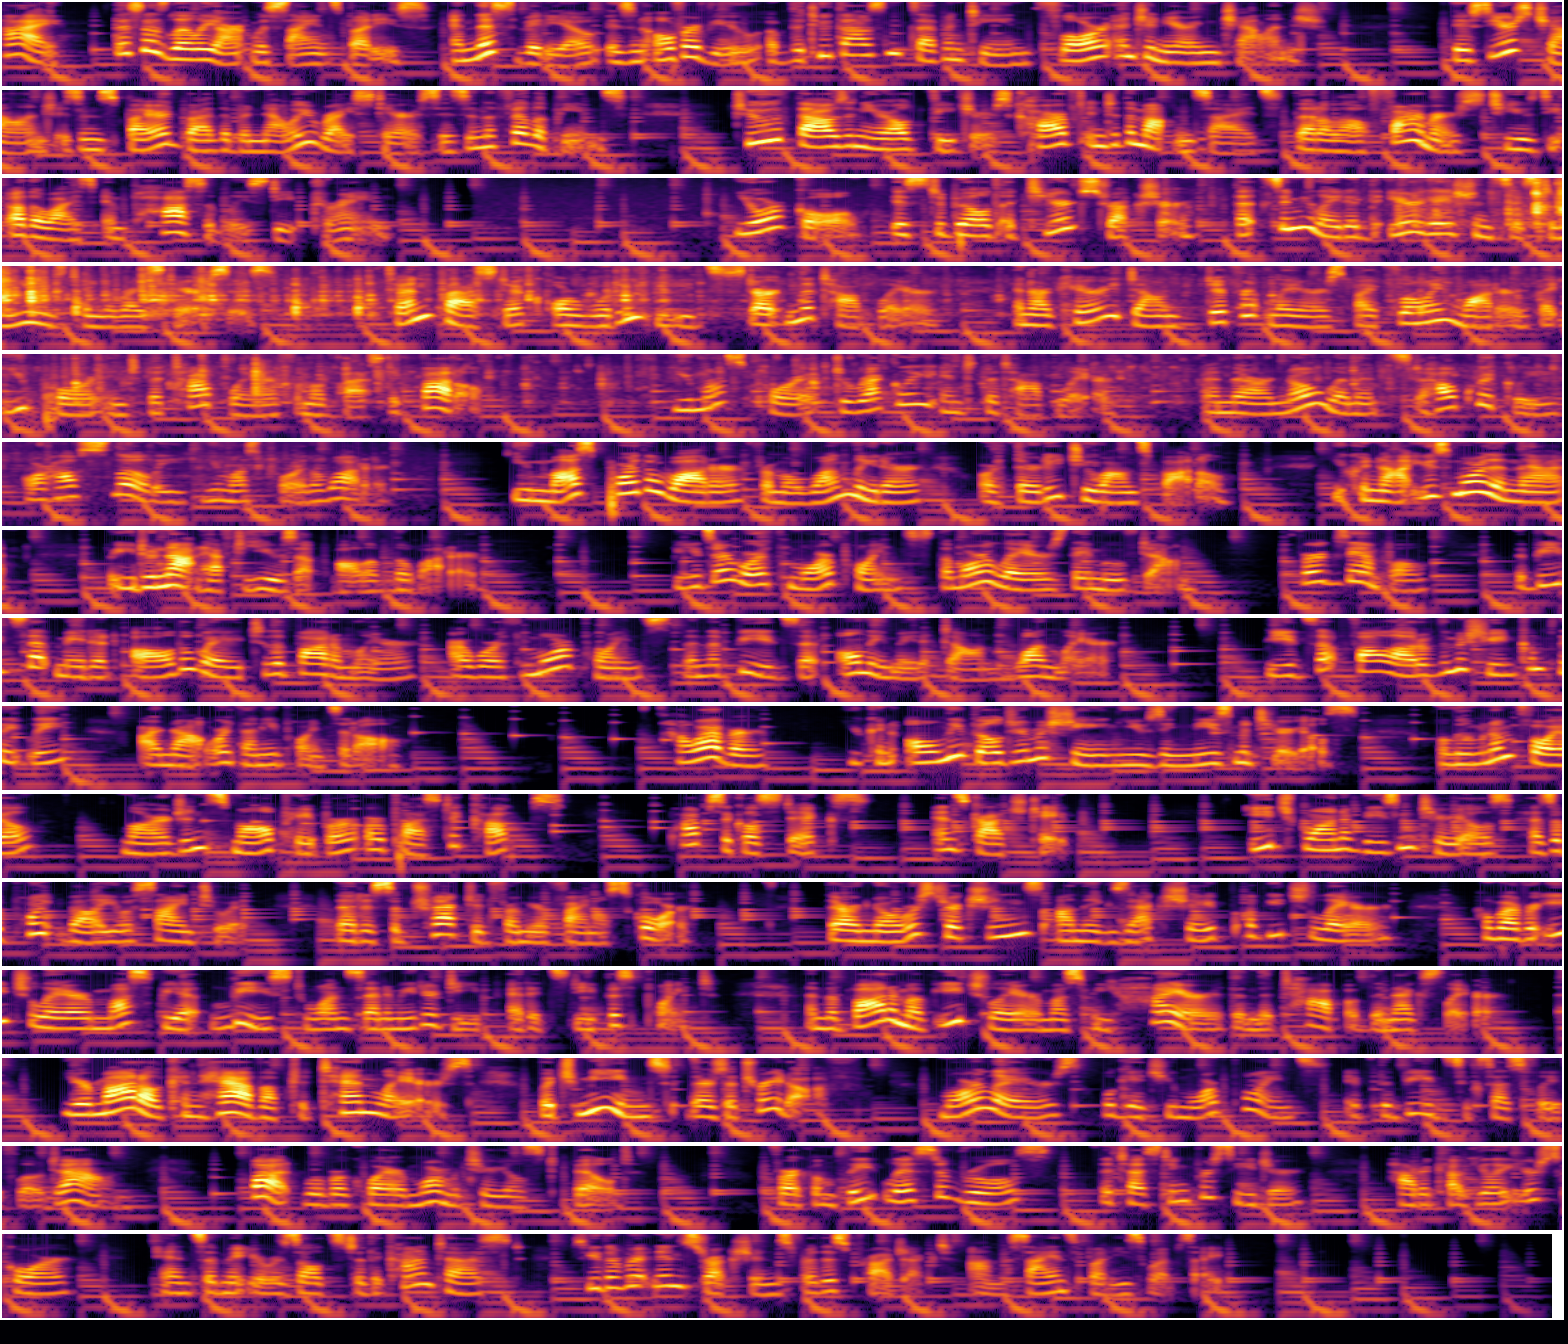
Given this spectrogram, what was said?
Hi, this is Lily Arndt with Science Buddies, and this video is an overview of the 2017 Fluor Engineering Challenge. This year's challenge is inspired by the Banaue rice terraces in the Philippines, 2,000 year old features carved into the mountainsides that allow farmers to use the otherwise impossibly steep terrain. Your goal is to build a tiered structure that simulated the irrigation system used in the rice terraces. 10 plastic or wooden beads start in the top layer and are carried down different layers by flowing water that you pour into the top layer from a plastic bottle. You must pour it directly into the top layer, and there are no limits to how quickly or how slowly you must pour the water. You must pour the water from a 1 liter or 32 ounce bottle. You cannot use more than that, but you do not have to use up all of the water. Beads are worth more points the more layers they move down. For example, the beads that made it all the way to the bottom layer are worth more points than the beads that only made it down one layer. Beads that fall out of the machine completely are not worth any points at all. However, you can only build your machine using these materials aluminum foil, large and small paper or plastic cups, popsicle sticks, and scotch tape. Each one of these materials has a point value assigned to it that is subtracted from your final score. There are no restrictions on the exact shape of each layer, however each layer must be at least 1 centimeter deep at its deepest point, and the bottom of each layer must be higher than the top of the next layer. Your model can have up to 10 layers, which means there's a trade-off. More layers will get you more points if the beads successfully flow down, but will require more materials to build. For a complete list of rules, the testing procedure, how to calculate your score, and submit your results to the contest, see the written instructions for this project on the Science Buddies website.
